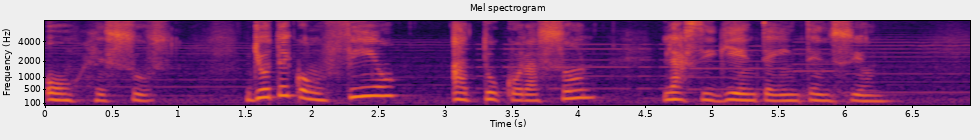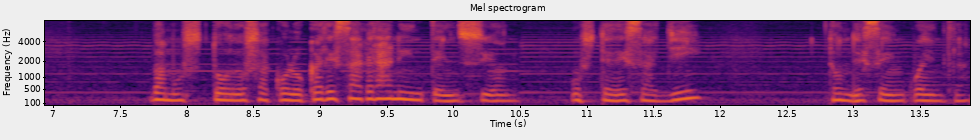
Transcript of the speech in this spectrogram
Oh Jesús, yo te confío a tu corazón la siguiente intención vamos todos a colocar esa gran intención, ustedes allí donde se encuentran,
